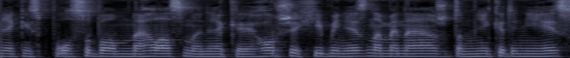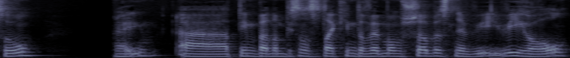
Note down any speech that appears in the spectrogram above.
nejakým spôsobom nahlásené nejaké horšie chyby, neznamená, že tam niekedy nie sú. Hej? A tým pádom by som sa takýmto webom všeobecne vyhol.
